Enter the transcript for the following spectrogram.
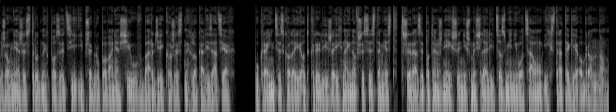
żołnierzy z trudnych pozycji i przegrupowania sił w bardziej korzystnych lokalizacjach. Ukraińcy z kolei odkryli, że ich najnowszy system jest trzy razy potężniejszy niż myśleli, co zmieniło całą ich strategię obronną.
